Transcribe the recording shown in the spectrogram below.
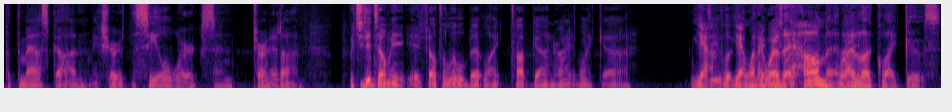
put the mask on, make sure the seal works, and turn it on. But you did tell me it felt a little bit like Top Gun, right? Like uh, Yeah. you look yeah, when I wear the like- helmet, I look like Goose.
